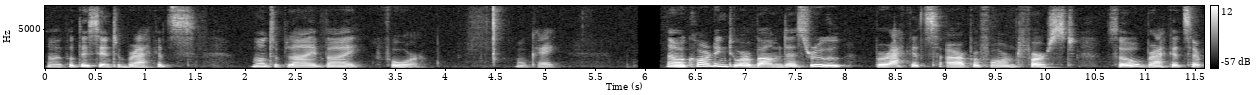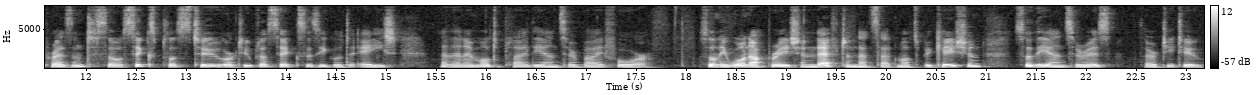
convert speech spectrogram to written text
and we put this into brackets, multiplied by 4. Okay. Now according to our BOMDAS rule, brackets are performed first. So brackets are present, so 6 plus 2, or 2 plus 6 is equal to 8, and then I multiply the answer by 4. There's only one operation left and that's that multiplication, so the answer is 32.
